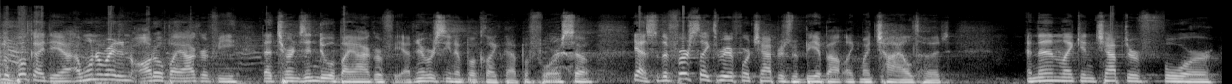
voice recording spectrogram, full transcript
Have a book idea. I want to write an autobiography that turns into a biography. I've never seen a book like that before. So, yeah, so the first like three or four chapters would be about like my childhood. And then like in chapter four,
